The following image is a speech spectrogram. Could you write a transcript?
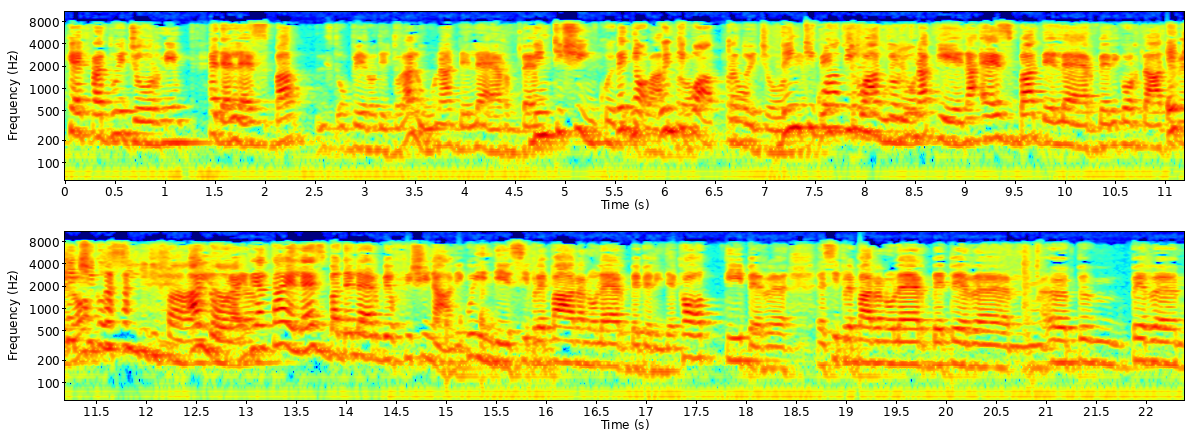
che è fra due giorni ed è l'esba, ovvero detto la luna, delle erbe. 25, 24, no, 24. fra due giorni. 24, 24 luglio. luna piena, esba delle erbe, ricordate. E che ci consigli di fare? Allora, cara? in realtà è l'esba delle erbe officinali, quindi si preparano le erbe per i decotti, per, eh, si preparano le erbe per, ehm, eh, per,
